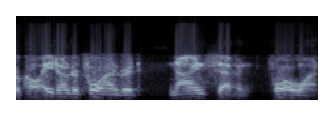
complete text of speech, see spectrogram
or call 800 400 9741.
